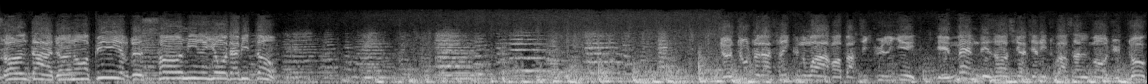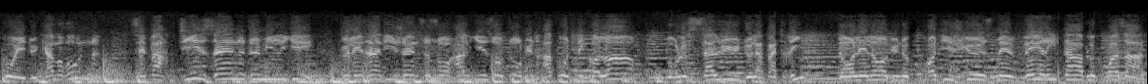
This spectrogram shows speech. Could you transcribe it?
soldats d'un empire de 100 millions d'habitants de toute l'Afrique noire en particulier, et même des anciens territoires allemands du Togo et du Cameroun, c'est par dizaines de milliers que les indigènes se sont ralliés autour du drapeau tricolore pour le salut de la patrie, dans l'élan d'une prodigieuse mais véritable croisade.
